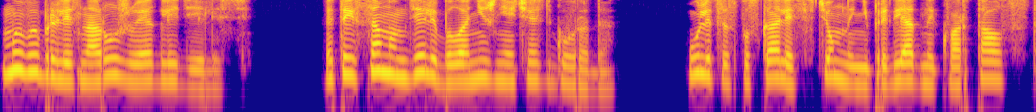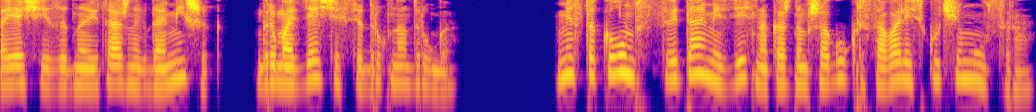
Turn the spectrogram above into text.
Мы выбрались наружу и огляделись. Это и в самом деле была нижняя часть города. Улицы спускались в темный неприглядный квартал, состоящий из одноэтажных домишек, громоздящихся друг на друга. Вместо клумб с цветами здесь на каждом шагу красовались кучи мусора.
